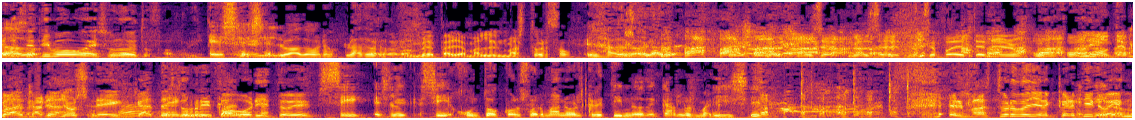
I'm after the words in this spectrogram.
mandado... séptimo es uno de tus favoritos. Ese, ese, lo adoro, lo adoro. Hombre, para llamarle el más tuerzo. Lo adoro, lo adoro. No se, no se- no se puede tener un, un mote más cariñoso. Le encanta, es tu rey favorito, ¿eh? Sí, es el, sí, junto con su hermano el cretino de Carlos María. El masturdo y el cretino, ¿eh? El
